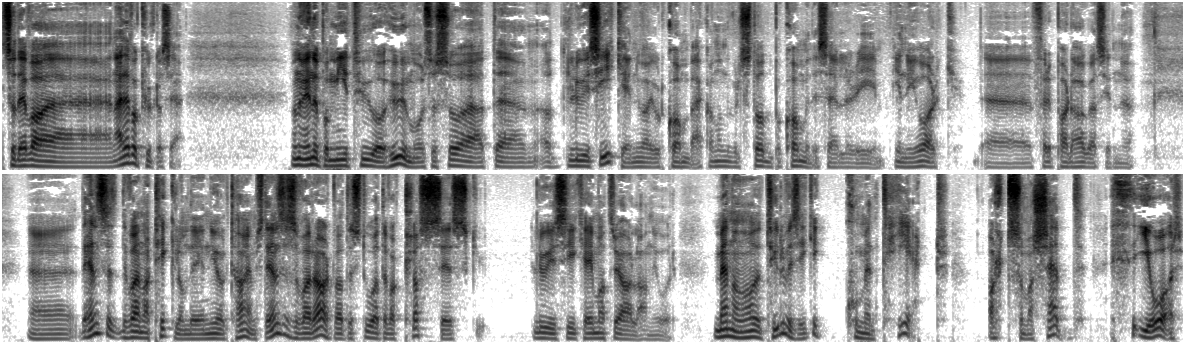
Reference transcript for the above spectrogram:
Så det var eh, Nei, det var kult å se. Når vi er inne på metoo og humor, så så jeg at, uh, at Louis CK nå har gjort comeback. Han hadde vel stått på Comedy Cellar i, i New York uh, for et par dager siden nå. Uh, det, eneste, det var en artikkel om det i New York Times. Det eneste som var rart, var at det sto at det var klassisk Louis CK-materiale han gjorde. Men han hadde tydeligvis ikke kommentert alt som har skjedd i år,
